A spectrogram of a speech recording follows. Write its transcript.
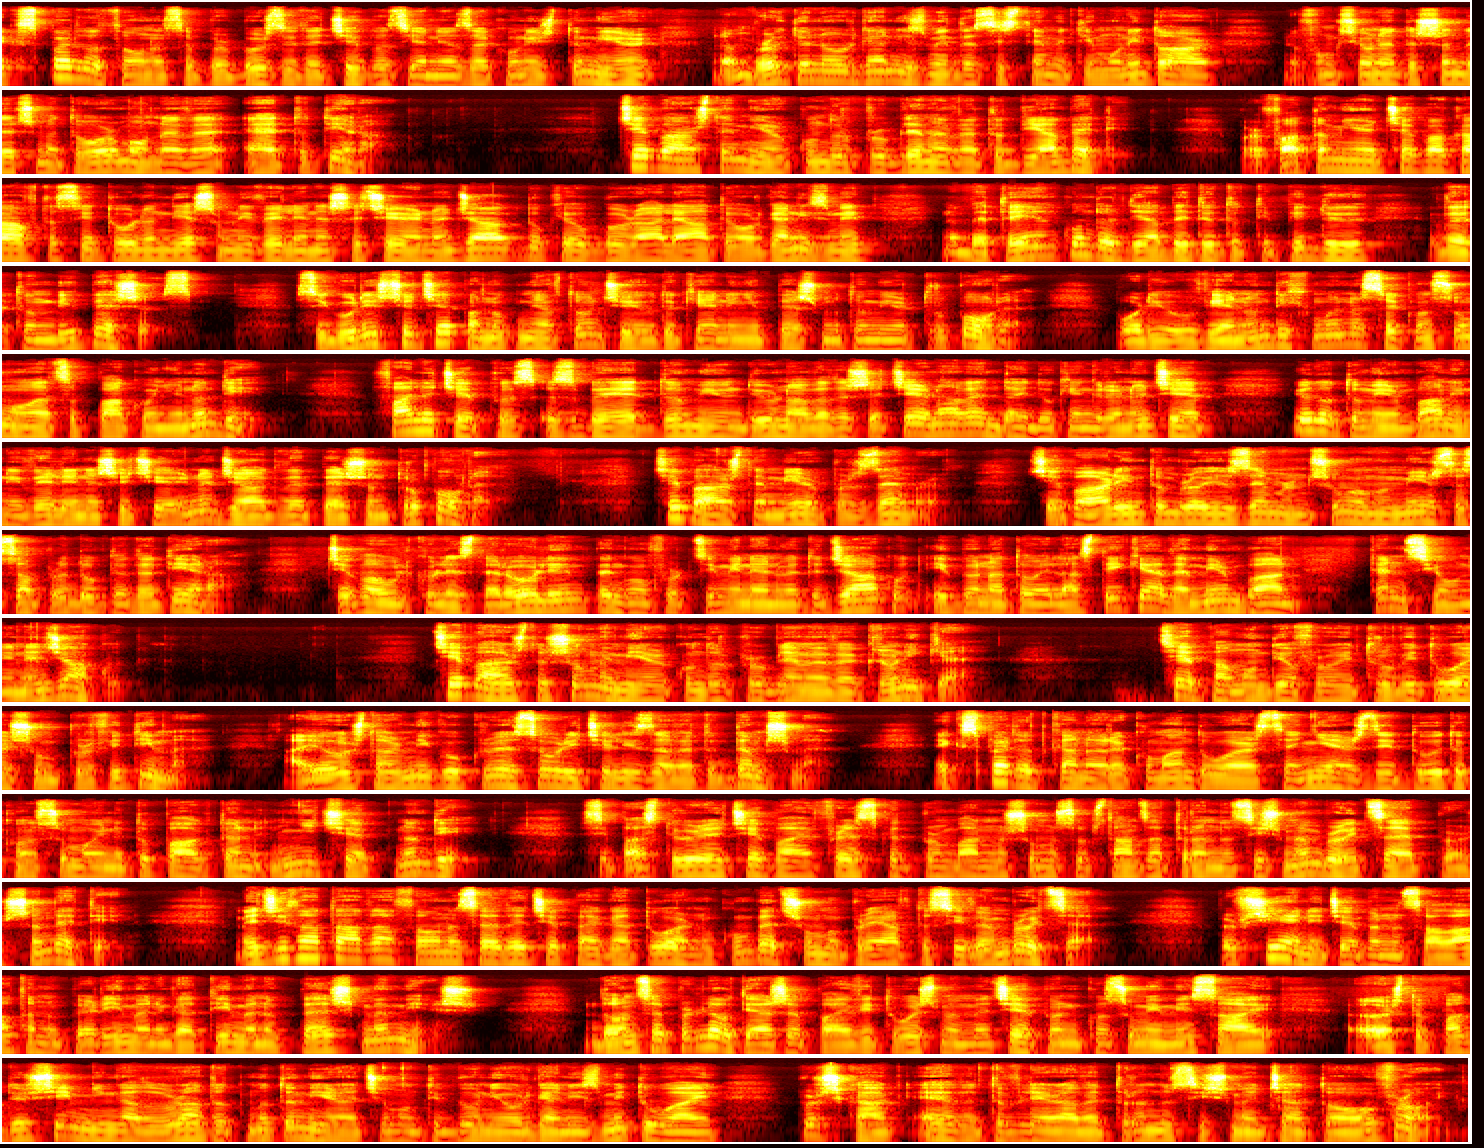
Ekspertët thonë se përbërësit e qepës janë jashtëzakonisht të mirë në mbrojtjen e organizmit dhe sistemit imunitar, në funksionet e shëndetshme të hormoneve e të tjera. Qepa është e mirë kundër problemeve të diabetit. Për fat të mirë, qepa ka aftësi të ulë ndjeshëm nivelin e sheqerit në gjak, duke u bërë aleate e organizmit në betejën kundër diabetit të tipit dy dhe të mbipeshës. Sigurisht që qepa nuk mjafton që ju të keni një peshë më të mirë trupore, por ju vjen në ndihmë nëse konsumohet së paku një në ditë. Falë qepës, zbehet dëmi i yndyrnave dhe sheqernave, ndaj duke ngrënë qepë, ju do të mirëmbani nivelin e sheqerit në gjak dhe peshën trupore. Qepa është e mirë për zemrën. Qepa arrin të mbrojë zemrën shumë më mirë se sa produkte të tjera. Qepa ul kolesterolin, pengon forcimin e enëve të gjakut, i bën ato elastike dhe mirëmban tensionin e gjakut. Qepa është shumë e mirë kundër problemeve kronike. Qepa mund t'i ofrojë trupit tuaj shumë përfitime. Ajo është armiku kryesor i qelizave të dëmshme. Ekspertët kanë rekomanduar se njerëzit duhet të konsumojnë të paktën një qepë në ditë. Sipas tyre, qepa e freskët përmban më shumë substanca të rëndësishme mbrojtëse për shëndetin. Megjithatë, ata thonë se edhe qepa e gatuar nuk humbet shumë prej aftësive mbrojtëse. Përfshijeni qepën në sallata, në perime, në gatime, në peshk me mish. Ndonëse përlotja është e paevitueshme me qepën, konsumimi i saj është padyshim një nga dhuratat më të mira që mund t'i bëni organizmit tuaj për shkak edhe të vlerave të rëndësishme që ato ofrojnë.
